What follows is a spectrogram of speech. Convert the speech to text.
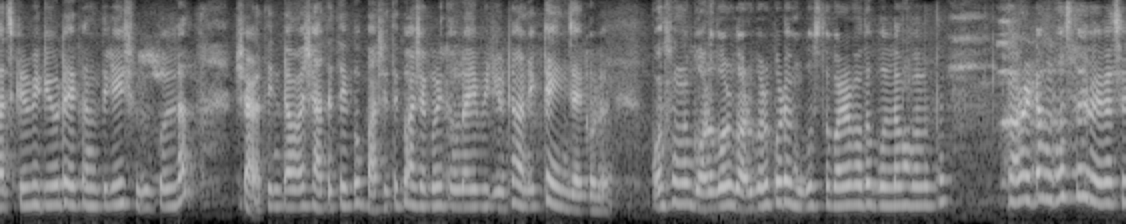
আজকের ভিডিওটা এখান থেকেই শুরু করলাম। সাড়ে তিনটা আমার সাথে থেকেও পাশে থেকেও আশা করি তোমরা এই ভিডিওটা অনেকটা এনজয় করবে। কখনো গড় গড় গড় গড় করে মুখস্থ করার মতো বললাম বলো তো? কারণ এটা মুখস্থই হয়ে গেছে।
